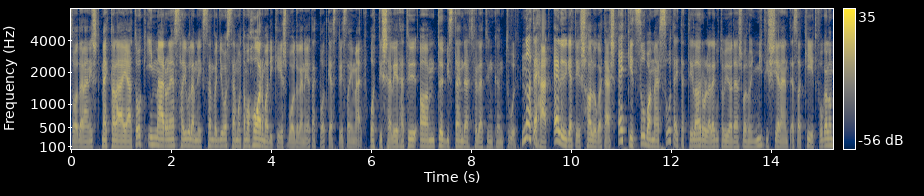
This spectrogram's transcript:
oldalán is megtaláljátok. Immáron ezt, ha jól emlékszem, vagy jól számoltam, a harmadik és boldogan éltek podcast rész, ami már ott is elérhető a többi standard felületünkön túl. Na tehát, előgetés, halogatás. Egy-két szóban már szót ejtettél arról a legutóbbi adásban, hogy mit is jelent ez a két fogalom.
